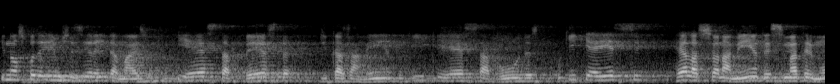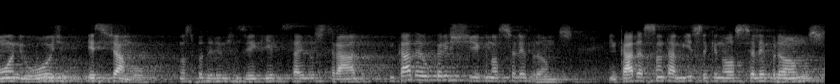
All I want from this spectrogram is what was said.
E nós poderíamos dizer ainda mais o que é essa festa de casamento, o que é essa bodas, o que é esse relacionamento, esse matrimônio hoje, esse amor. Nós poderíamos dizer que ele está ilustrado em cada Eucaristia que nós celebramos, em cada Santa Missa que nós celebramos,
